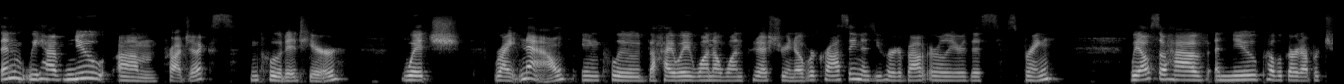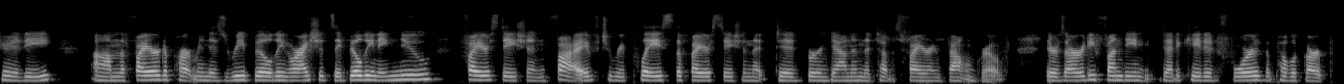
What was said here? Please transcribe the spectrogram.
Then we have new um, projects included here, which right now include the Highway 101 pedestrian overcrossing, as you heard about earlier this spring. We also have a new public art opportunity. Um, the fire department is rebuilding, or I should say, building a new fire station five to replace the fire station that did burn down in the Tubbs Fire in Fountaingrove. There's already funding dedicated for the public art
